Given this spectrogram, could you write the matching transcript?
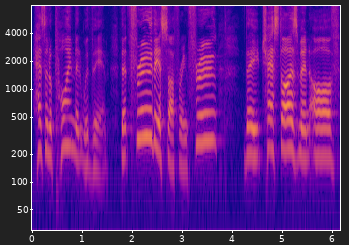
has an appointment with them, that through their suffering, through the chastisement of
